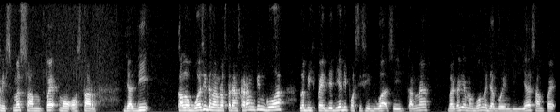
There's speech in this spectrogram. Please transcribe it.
Christmas sampai mau All Star. Jadi kalau gue sih dengan roster yang sekarang mungkin gue lebih pede dia di posisi dua sih. Karena balik lagi emang gue ngejagoin dia sampai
